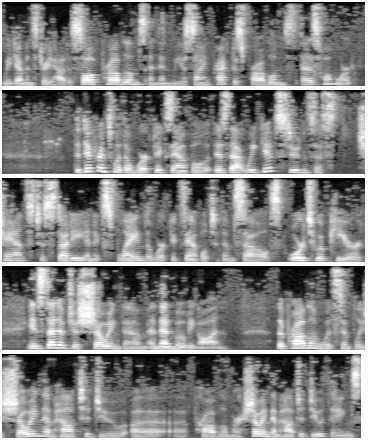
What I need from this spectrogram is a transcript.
We demonstrate how to solve problems and then we assign practice problems as homework. The difference with a worked example is that we give students a chance to study and explain the worked example to themselves or to a peer instead of just showing them and then moving on. The problem with simply showing them how to do a, a, problem or showing them how to do things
